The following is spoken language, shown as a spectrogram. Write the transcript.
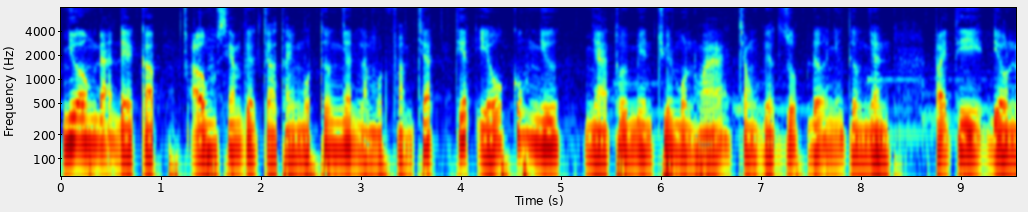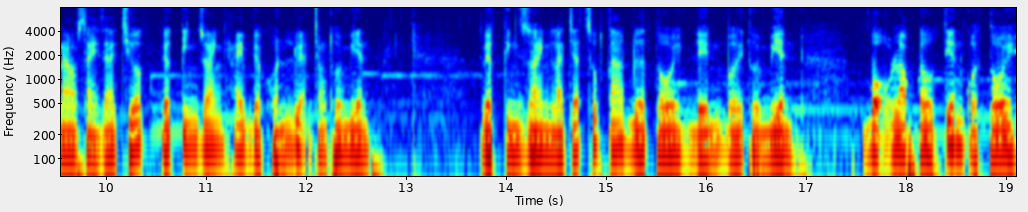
Như ông đã đề cập, ông xem việc trở thành một thương nhân là một phẩm chất thiết yếu cũng như nhà thôi miên chuyên môn hóa trong việc giúp đỡ những thương nhân. Vậy thì điều nào xảy ra trước, việc kinh doanh hay việc huấn luyện trong thôi miên? Việc kinh doanh là chất xúc tác đưa tôi đến với thôi miên. Bộ lọc đầu tiên của tôi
